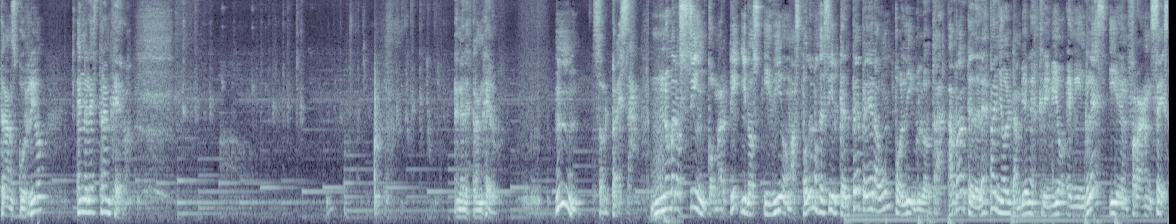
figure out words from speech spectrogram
transcurrió en el extranjero. En el extranjero. Mmm, sorpresa. Número 5. Martí y los idiomas. Podemos decir que el Pepe era un políglota. Aparte del español, también escribió en inglés y en francés.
